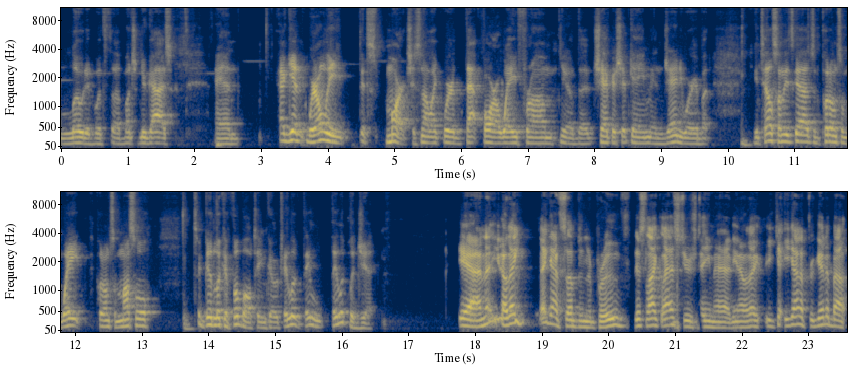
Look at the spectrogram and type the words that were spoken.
loaded with a bunch of new guys. And again, we're only it's March. It's not like we're that far away from you know the championship game in January, but you can tell some of these guys have put on some weight, put on some muscle. It's a good looking football team, coach. They look they they look legit. Yeah, and you know they they got something to prove, just like last year's team had. You know, they you, you got to forget about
